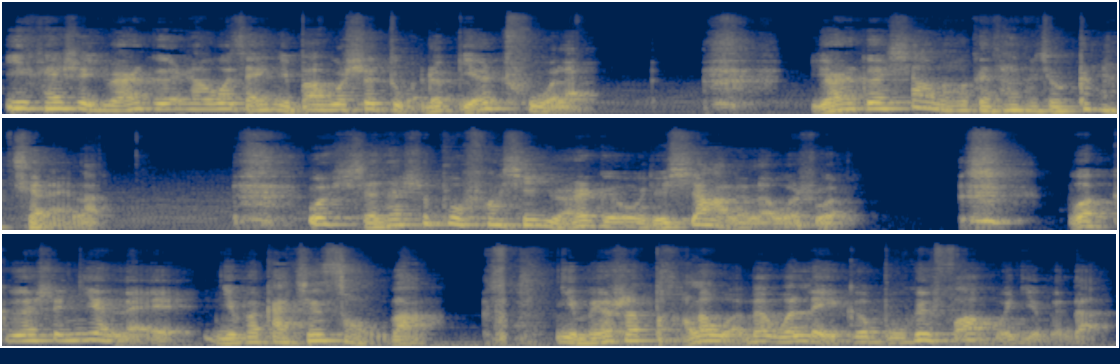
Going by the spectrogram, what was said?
一开始元哥让我在你办公室躲着，别出来。元哥下楼跟他们就干起来了。我实在是不放心元哥，我就下来了。我说，我哥是聂磊，你们赶紧走吧。你们要是打了我们，我磊哥不会放过你们的。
